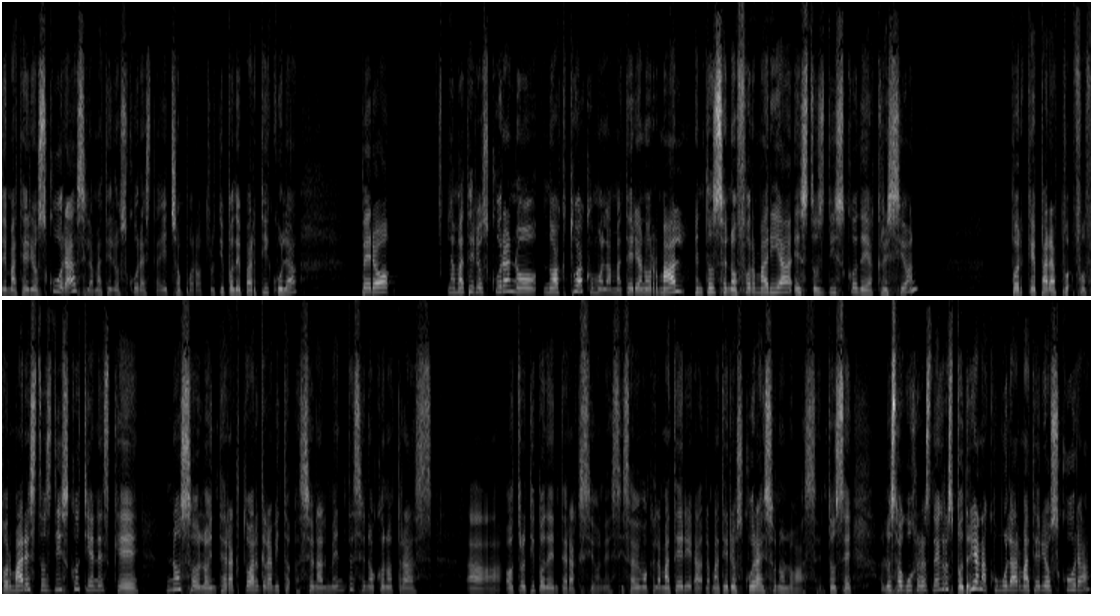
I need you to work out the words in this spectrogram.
de materia oscura, si la materia oscura está hecha por otro tipo de partícula, pero la materia oscura no, no actúa como la materia normal, entonces no formaría estos discos de acreción, porque para formar estos discos tienes que no solo interactuar gravitacionalmente, sino con otras, ah, otro tipo de interacciones. Y sabemos que la materia, la materia oscura eso no lo hace. Entonces, los agujeros negros podrían acumular materia oscura,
